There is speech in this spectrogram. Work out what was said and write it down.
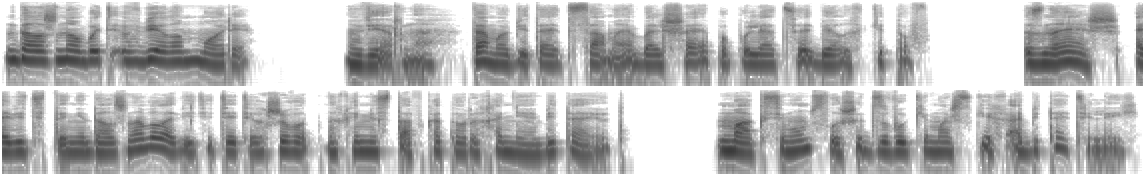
Должно быть в Белом море. Верно. Там обитает самая большая популяция белых китов. Знаешь, а ведь ты не должна была видеть этих животных и места, в которых они обитают. Максимум слышать звуки морских обитателей.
